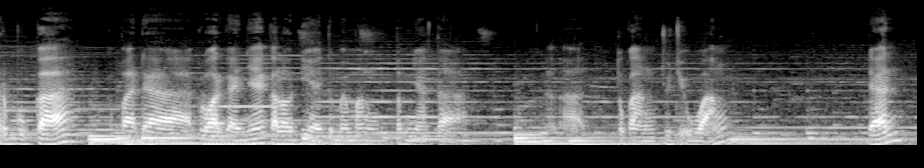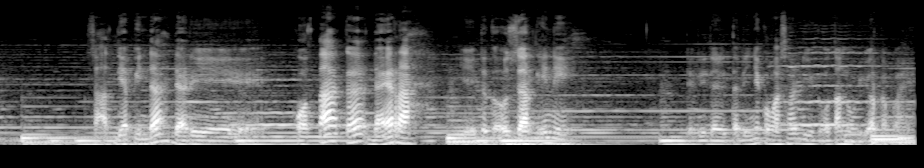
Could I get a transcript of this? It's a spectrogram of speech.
terbuka kepada keluarganya kalau dia itu memang ternyata eh, tukang cuci uang. Dan saat dia pindah dari kota ke daerah yaitu ke Ozark ini. Jadi dari tadinya kalau nggak salah di kota New York apa ya?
